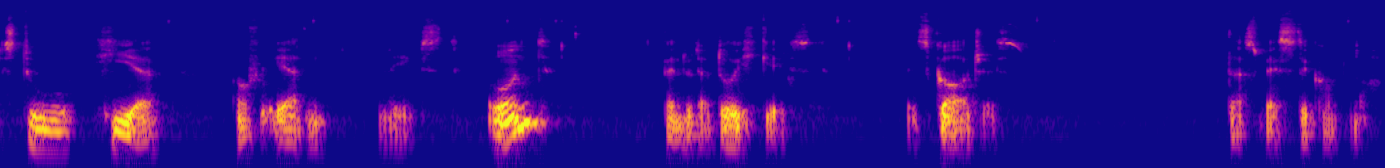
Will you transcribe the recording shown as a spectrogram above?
dass du hier auf Erden lebst. Und wenn du da durchgehst, it's gorgeous. das Beste kommt noch.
